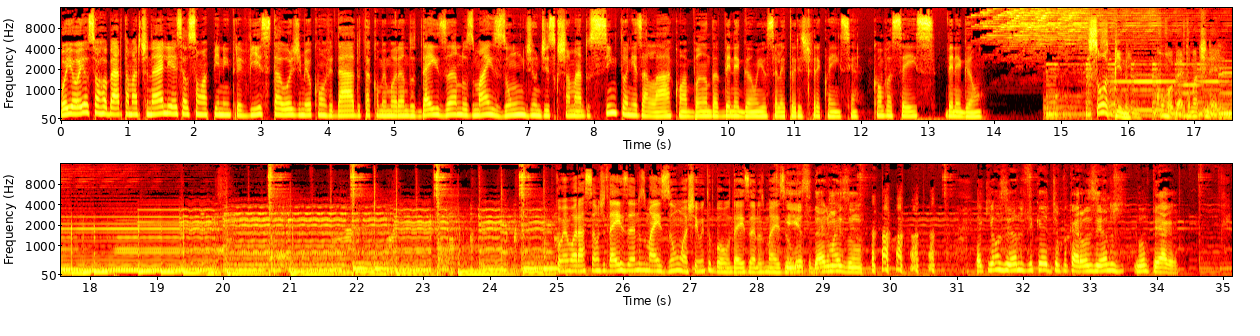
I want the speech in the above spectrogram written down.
Oi, oi, eu sou a Roberta Martinelli e esse é o Som Apino Entrevista. Hoje meu convidado está comemorando 10 anos mais um de um disco chamado Sintoniza Lá com a banda Benegão e os Seletores de Frequência. Com vocês, Benegão. Som Apino, com Roberta Martinelli. Comemoração de 10 anos mais um, achei muito bom, 10 anos mais um. Isso, 10 mais um. é que 11 anos fica, tipo, cara, 11 anos não pega.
